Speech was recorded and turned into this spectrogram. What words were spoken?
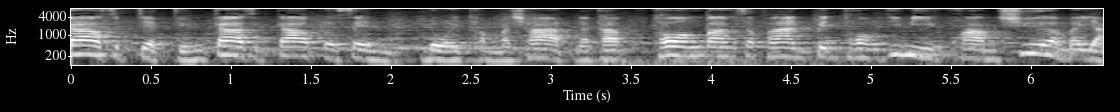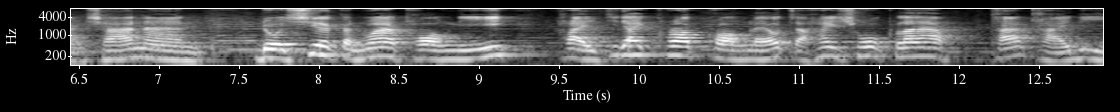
97-99%โดยธรรมชาตินะครับ ทองบางสะพานเป็นทองที่มีความเชื่อมาอย่างช้านาน โดยเชื่อกันว่าทองนี้ ใครที่ได้ครอบครองแล้วจะให้โชคลาภค้าขายดี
